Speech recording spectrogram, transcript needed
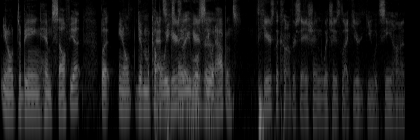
you know, to being himself yet. But you know, give him a couple That's- weeks, here's the- maybe we'll see the- what happens. here's the conversation, which is like you you would see on an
